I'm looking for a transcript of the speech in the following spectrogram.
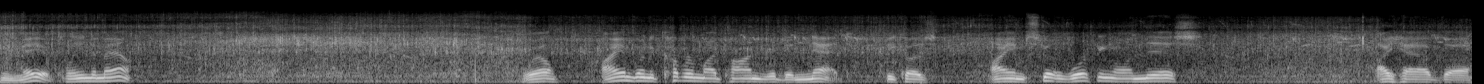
We may have cleaned them out. Well, I am going to cover my pond with the net because I am still working on this. I have uh,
